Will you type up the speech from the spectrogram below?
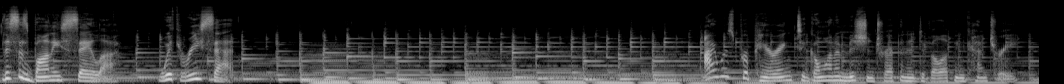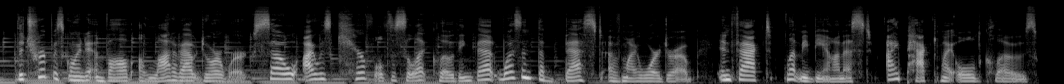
This is Bonnie Sala with Reset. I was preparing to go on a mission trip in a developing country. The trip was going to involve a lot of outdoor work, so I was careful to select clothing that wasn't the best of my wardrobe. In fact, let me be honest, I packed my old clothes.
